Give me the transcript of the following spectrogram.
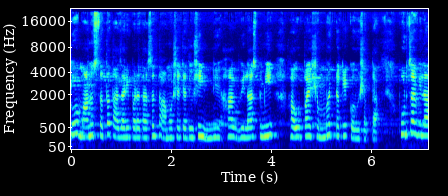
तो माणूस सतत आजारी पडत असेल तर अमावस्याच्या दिवशी हा विलास तुम्ही हा उपाय शंभर टक्के करू शकता. पुढचा विला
